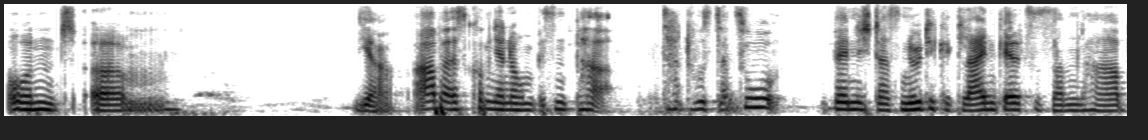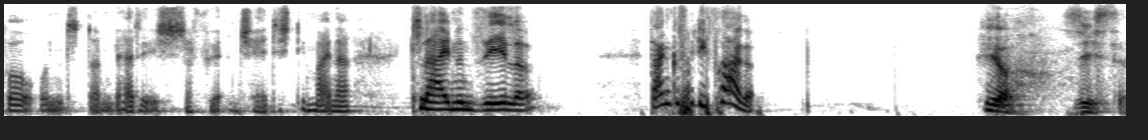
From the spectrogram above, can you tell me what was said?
Und ähm, ja, aber es kommen ja noch ein bisschen ein paar Tattoos dazu, wenn ich das nötige Kleingeld zusammen habe und dann werde ich dafür entschädigt in meiner kleinen Seele. Danke für die Frage. Ja, siehst du,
